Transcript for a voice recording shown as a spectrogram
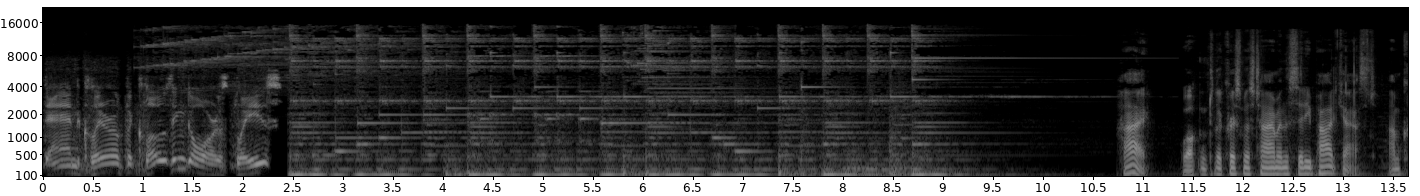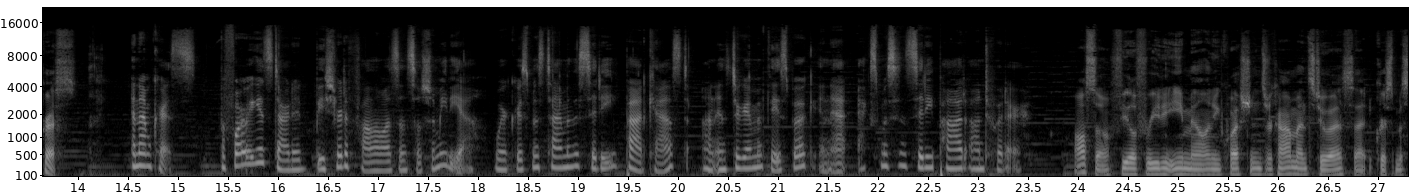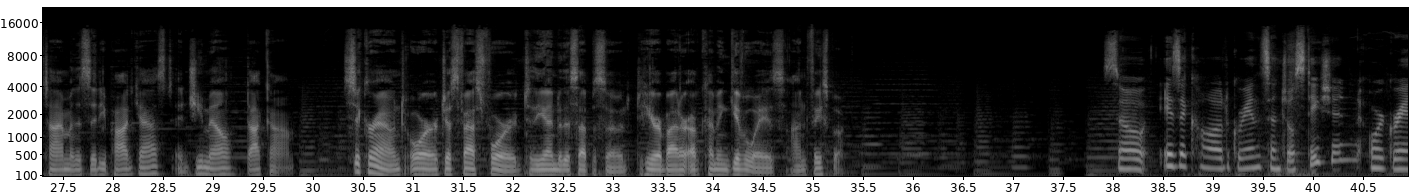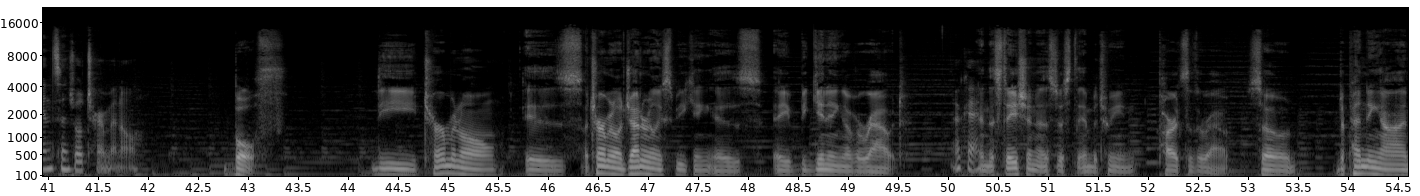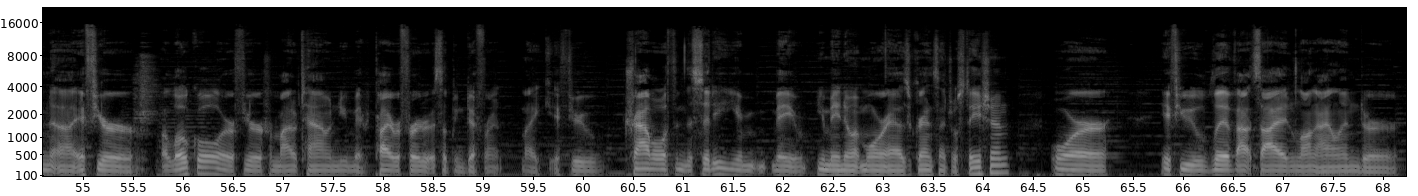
Stand clear of the closing doors, please. Hi, welcome to the Christmas Time in the City podcast. I'm Chris. And I'm Chris. Before we get started, be sure to follow us on social media. We're Christmas Time in the City podcast on Instagram and Facebook, and at Xmas and City Pod on Twitter. Also, feel free to email any questions or comments to us at Christmastime in the City podcast at gmail.com. Stick around, or just fast forward to the end of this episode to hear about our upcoming giveaways on Facebook. So, is it called Grand Central Station or Grand Central Terminal? Both. The terminal is a terminal, generally speaking, is a beginning of a route, Okay. and the station is just the in between parts of the route. So, depending on uh, if you're a local or if you're from out of town, you may probably refer to it as something different. Like if you travel within the city, you may you may know it more as Grand Central Station, or if you live outside in Long Island or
